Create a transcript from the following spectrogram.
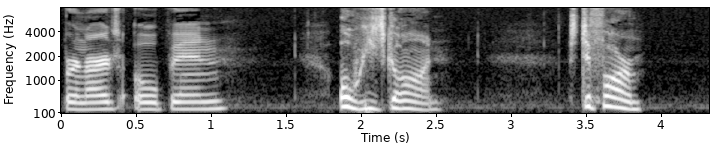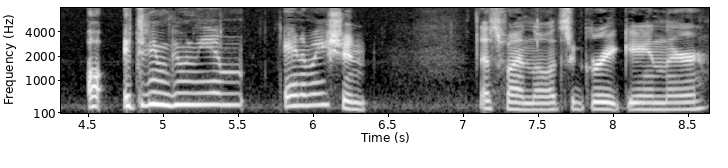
Bernard's open. Oh, he's gone. Stiff arm. Oh, it didn't even give me the animation. That's fine though. It's a great gain there.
